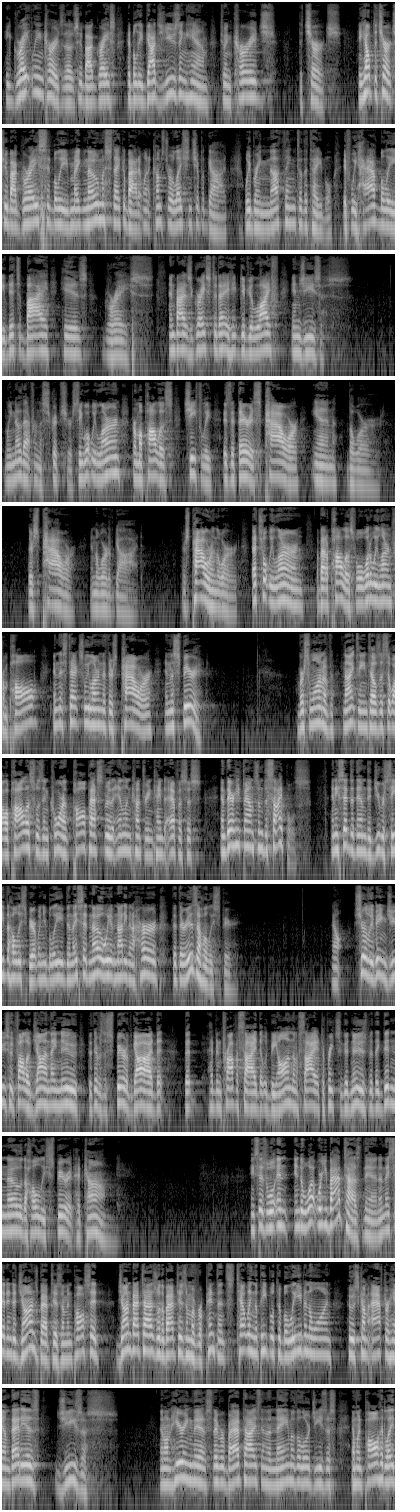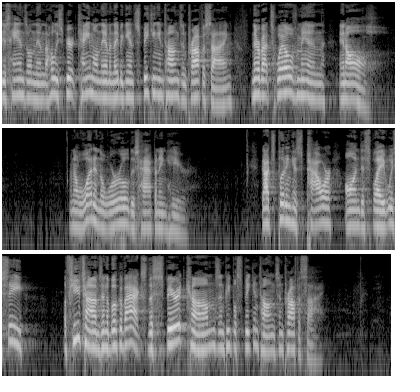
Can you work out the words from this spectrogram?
He greatly encouraged those who by grace had believed. God's using him to encourage the church. He helped the church who by grace had believed. Make no mistake about it when it comes to relationship with God. We bring nothing to the table. If we have believed, it's by His grace. And by His grace today, He'd give you life in Jesus. We know that from the Scripture. See, what we learn from Apollos chiefly is that there is power in the Word. There's power in the Word of God. There's power in the Word. That's what we learn about Apollos. Well, what do we learn from Paul? In this text, we learn that there's power in the Spirit. Verse 1 of 19 tells us that while Apollos was in Corinth, Paul passed through the inland country and came to Ephesus, and there he found some disciples. And he said to them, Did you receive the Holy Spirit when you believed? And they said, No, we have not even heard that there is a Holy Spirit. Now, surely being Jews who'd followed John, they knew that there was a Spirit of God that, that had been prophesied that would be on the Messiah to preach the good news, but they didn't know the Holy Spirit had come. He says, Well, in, into what were you baptized then? And they said, Into John's baptism. And Paul said, John baptized with a baptism of repentance, telling the people to believe in the one who has come after him, that is Jesus. And on hearing this, they were baptized in the name of the Lord Jesus. And when Paul had laid his hands on them, the Holy Spirit came on them, and they began speaking in tongues and prophesying. And there were about 12 men in all. Now, what in the world is happening here? God's putting his power on display. We see a few times in the book of Acts, the Spirit comes and people speak in tongues and prophesy.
